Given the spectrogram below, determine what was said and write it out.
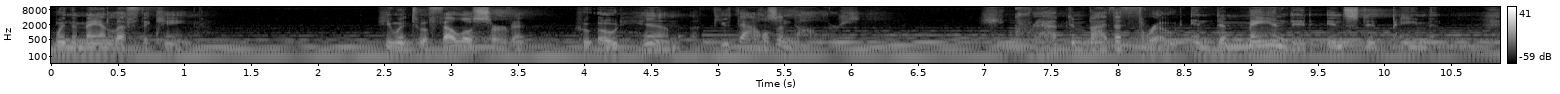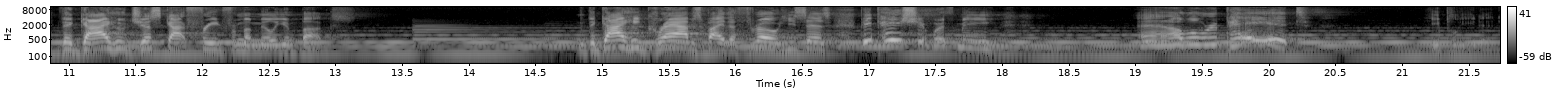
when the man left the king. He went to a fellow servant who owed him few thousand dollars. He grabbed him by the throat and demanded instant payment. The guy who just got freed from a million bucks. The guy he grabs by the throat, he says, Be patient with me and I will repay it. He pleaded,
